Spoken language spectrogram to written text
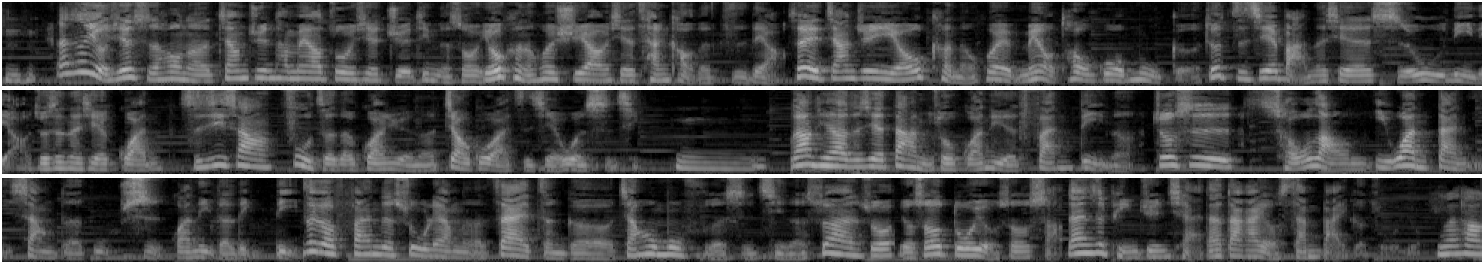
但是有些时候呢，将军他们要做一些决定的时候，有可能会需要一些参考的资料，所以将军也有可能会没有透过木格，就直接把那些实务吏僚，就是那些官，实际上负责的官员呢叫过来，直接问事情。嗯，我刚刚提到这些大米所管理的藩地呢，就是酬劳一万担以上的武士管理的领地。这个藩的数量呢，在整个江户幕府的时期呢，虽然说有时候多，有时候少，但是平均起来，它大概有三百个左右。因为他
